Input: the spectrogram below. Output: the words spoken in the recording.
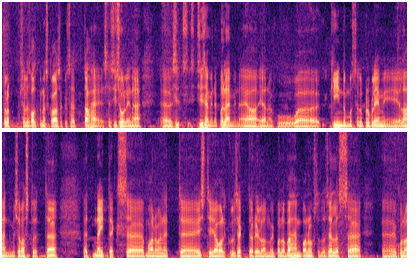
tuleb selles valdkonnas kaasa ka see tahe, see sisuline Äh, sisemine põlemine ja, ja nagu äh, kiindumus selle probleemi lahendamise vastu, et äh, et näiteks ma arvan, et Eesti avalikul sektoril on võib-olla vähem panustada sellesse, kuna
